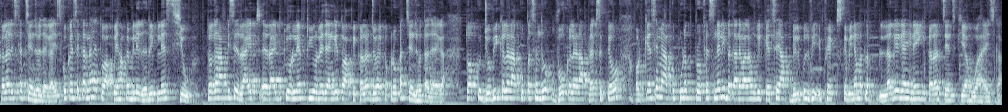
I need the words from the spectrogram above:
कलर इसका चेंज हो जाएगा। इसको कैसे करना है? तो आपको यहाँ पर मिलेगा रिप्लेस ह्यू तो अगर आप इसे राइट राइट की ओर लेफ़्ट की ओर ले जाएँगे तो आपके कलर जो है कपड़ों का चेंज होता जाएगा। तो आपको जो भी कलर आपको पसंद हो, वो कलर आप रख सकते हो। और कैसे मैं आपको पूरा प्रोफेशनली बताने वाला हूँ कि कैसे आप बिल्कुल भी इफेक्ट्स के बिना मतलब लगेगा ही नहीं कि कलर चेंज किया हुआ है इसका।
